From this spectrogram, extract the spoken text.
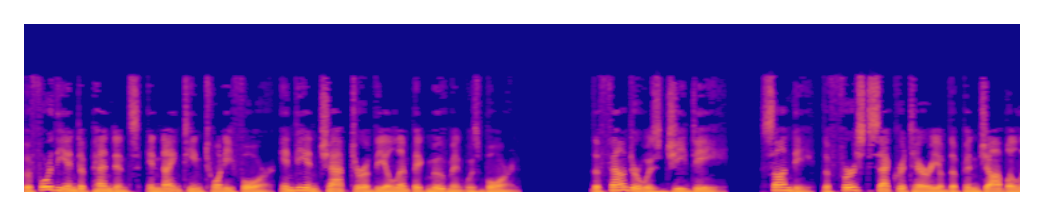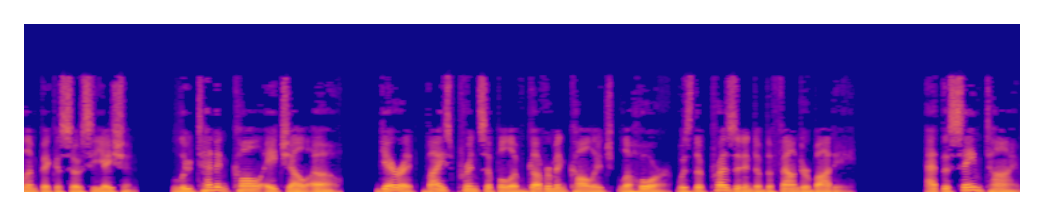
Before the independence, in 1924, Indian chapter of the Olympic movement was born. The founder was G. D. Sondhi, the first secretary of the Punjab Olympic Association. Lieutenant Col H. L. O. Garrett, vice principal of Government College, Lahore, was the president of the founder body. At the same time,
